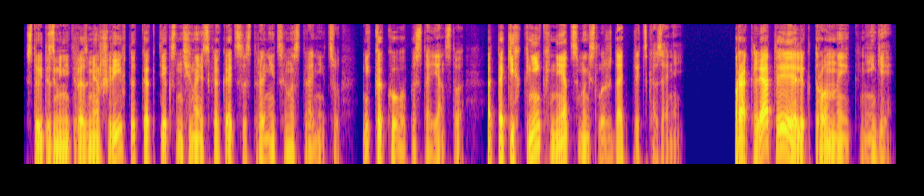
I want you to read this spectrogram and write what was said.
Стоит изменить размер шрифта, как текст начинает скакать со страницы на страницу. Никакого постоянства. От таких книг нет смысла ждать предсказаний. Проклятые электронные книги. —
